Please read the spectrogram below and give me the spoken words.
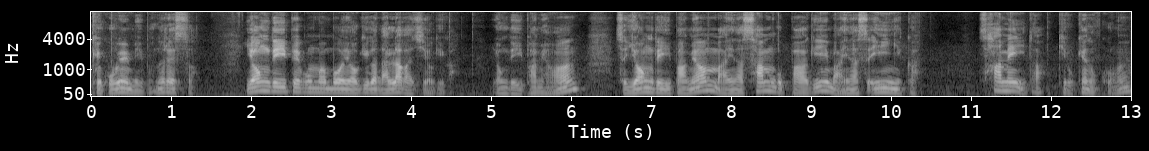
이렇게 곱에 미분을 했어. 0 대입해 보면 뭐 여기가 날라가지 여기가. 0 대입하면. 그래서 0 대입하면 마이너스 3 곱하기 마이너스 A니까 3A다 기록해 놓고.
